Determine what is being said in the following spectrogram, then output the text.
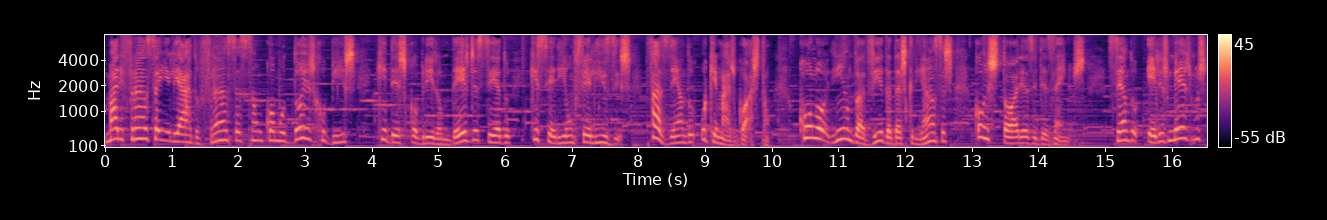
Mari França e Eliardo França são como dois rubis que descobriram desde cedo que seriam felizes, fazendo o que mais gostam, colorindo a vida das crianças com histórias e desenhos. Sendo eles mesmos,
